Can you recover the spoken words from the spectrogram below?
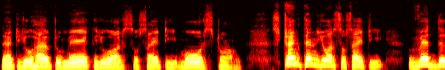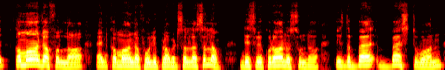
that you have to make your society more strong. Strengthen your society with the command of Allah and command of Holy Prophet Sallallahu This way, Quran and Sunnah is the be- best one.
